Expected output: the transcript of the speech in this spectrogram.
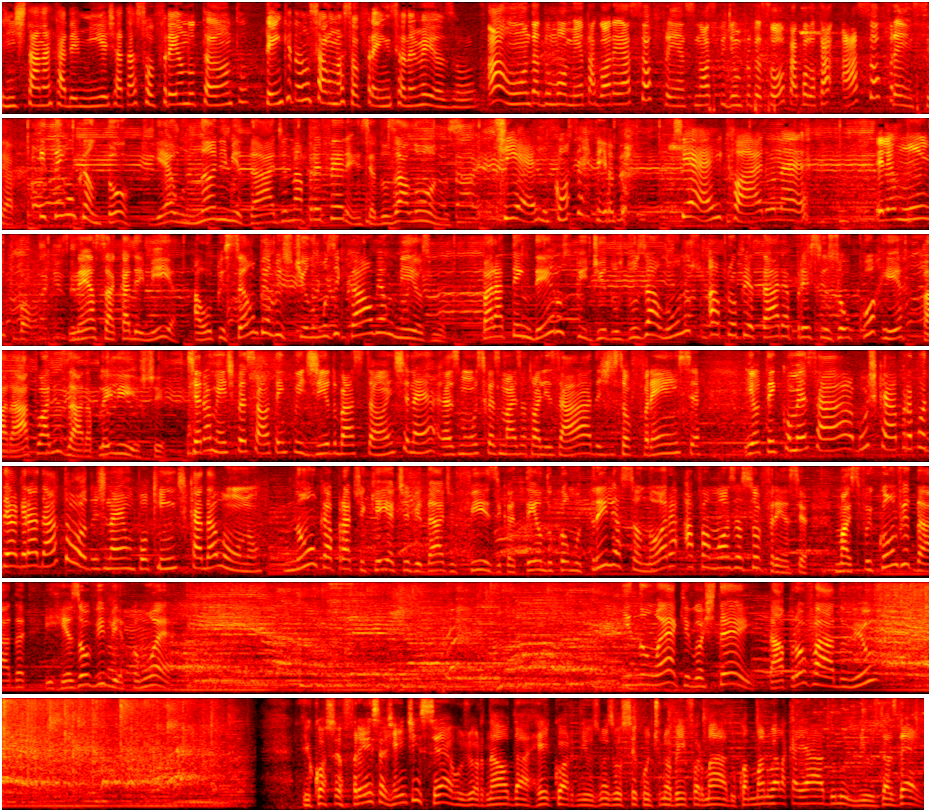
A gente está na academia, já está sofrendo tanto, tem que dançar uma sofrência, não é mesmo? A onda do momento agora é a sofrência. Nós pedimos para o professor para colocar a sofrência. E tem um cantor que é unanimidade na preferência dos alunos. Thierry, com certeza. Thierry, claro, né? Ele é muito bom. Nessa academia, a opção pelo estilo musical é o mesmo. Para atender os pedidos dos alunos, a proprietária precisou correr para atualizar a playlist. Geralmente o pessoal tem pedido bastante, né? As músicas mais atualizadas, de sofrência. E eu tenho que começar a buscar para poder agradar a todos, né? Um pouquinho de cada aluno. Nunca pratiquei atividade física tendo como trilha sonora a famosa sofrência, mas fui convidada e resolvi ver como é. E não é que gostei? Tá aprovado, viu? E com a sofrência, a gente encerra o jornal da Record News. Mas você continua bem informado com a Manuela Caiado no News das 10.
